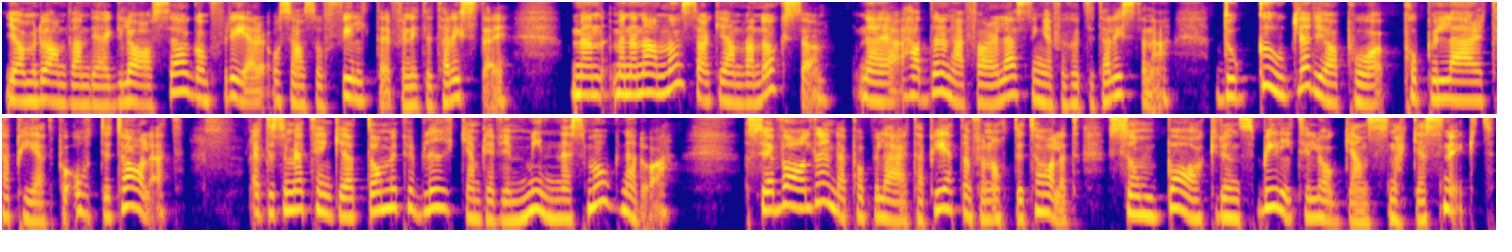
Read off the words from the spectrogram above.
ja men då använder jag glasögon för er och sen så filter för 90-talister. Men, men en annan sak jag använde också när jag hade den här föreläsningen för 70-talisterna, då googlade jag på populär tapet på 80-talet. Eftersom jag tänker att de i publiken blev ju minnesmogna då. Så jag valde den där populära tapeten från 80-talet som bakgrundsbild till loggan Snacka snyggt.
